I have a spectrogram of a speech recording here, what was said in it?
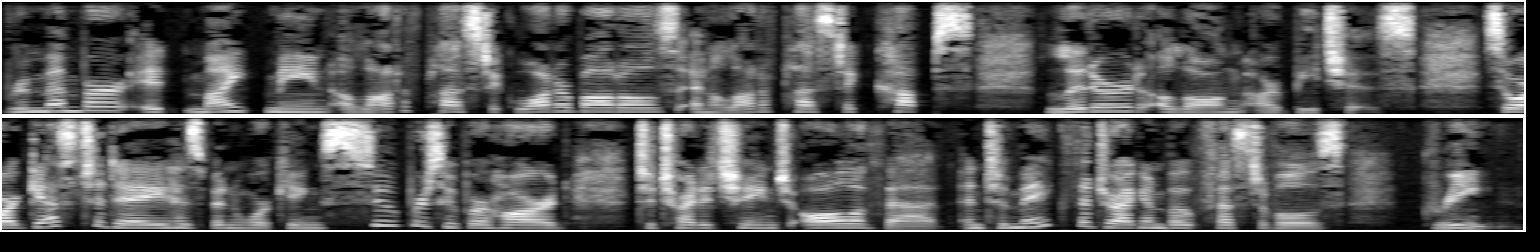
remember, it might mean a lot of plastic water bottles and a lot of plastic cups littered along our beaches. So our guest today has been working super, super hard to try to change all of that and to make the Dragon Boat Festivals green.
